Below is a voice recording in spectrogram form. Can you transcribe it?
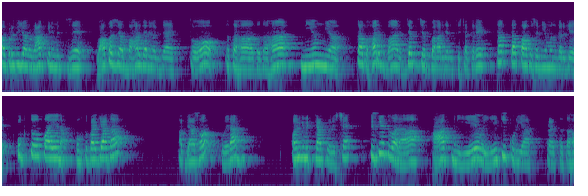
अप्रति जो अनुराग के निमित्त से वापस जब बाहर जाने लग जाए तो ततः ततः नियम्य, तब हर बार जब जब बाहर जाने की चेष्टा करे, तब तब आप उसे नियमन करके, उक्त उपाय ना, उक्त उपाय क्या था? अभ्यास और वैराग्य। और उनकी मिथ्यात्व निश्चय। इसके द्वारा आत्म एक ही कुरियात प्रयत्नतः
